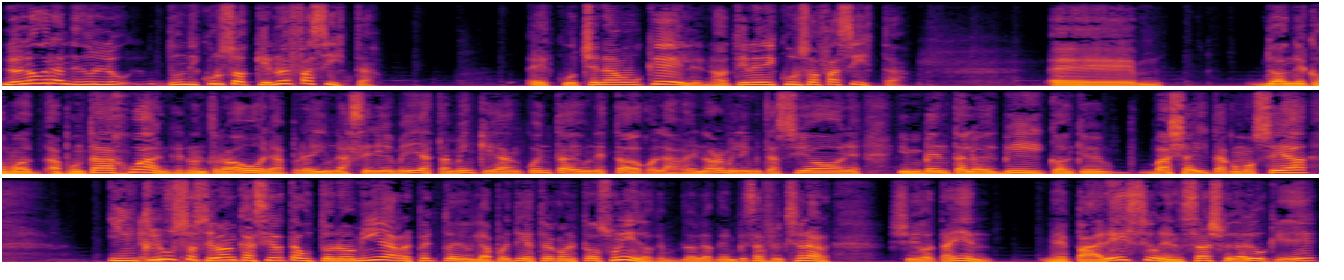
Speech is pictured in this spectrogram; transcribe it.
Lo logran desde un, lu- de un discurso que no es fascista. Escuchen a Bukele, no tiene discurso fascista. Eh, donde como apuntaba Juan, que no entró ahora, pero hay una serie de medidas también que dan cuenta de un Estado con las enormes limitaciones, inventa lo del Bitcoin, que vaya ahí como sea, incluso se banca cierta autonomía respecto de la política exterior con Estados Unidos, que lo, que empieza a friccionar. Yo digo, está bien, me parece un ensayo de algo que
